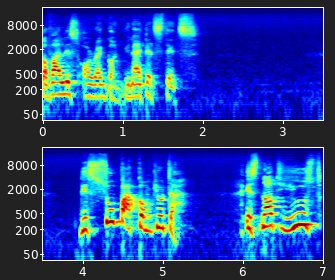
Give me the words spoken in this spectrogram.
Corvallis, Oregon, United States. The supercomputer is not used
